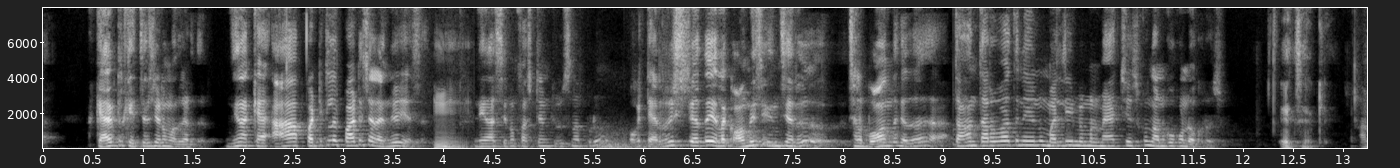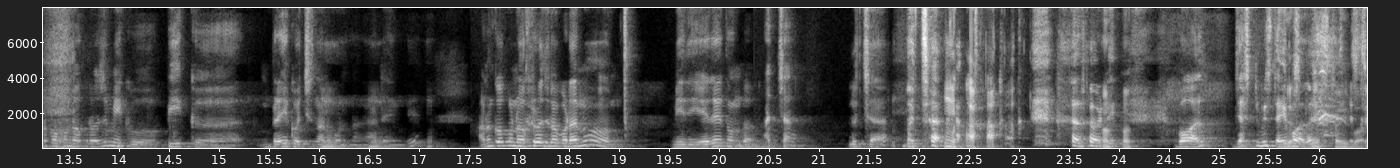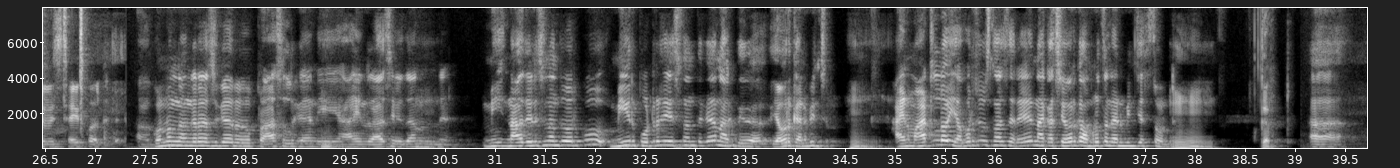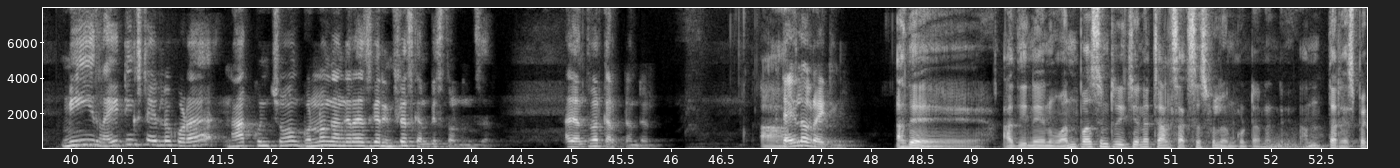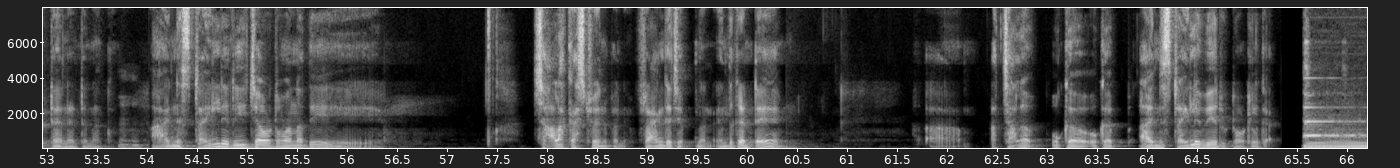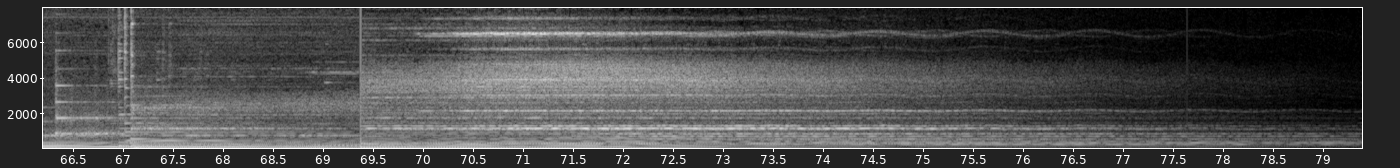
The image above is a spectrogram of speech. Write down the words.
క్యారెక్టర్ కెచ్చలు చేయడం మొదలెడతారు. నేను ఆ పర్టికులర్ పార్టీ చాలా ఎంజాయ్ చేశాను నేను ఆ సినిమా ఫస్ట్ టైం చూసినప్పుడు ఒక టెర్రరిస్ట్ చేత ఇలా కామెడీ చేయించారు. చాలా బాగుంది కదా. దాని తర్వాత నేను మళ్ళీ మిమ్మల్ని మ్యాచ్ చేసుకుంది అనుకోకుండా ఒకరోజు ఎగ్జాక్ట్లీ. అనుకోకుండా ఒక రోజు మీకు పీక్ బ్రేక్ వచ్చింది అనుకుంటున్నాను ఆ. టైంకి. అనుకోకుండా ఒక రోజులో కూడాను మీది ఏదైతే ఉందో అచ్చా లుచ్చా బచ్చా అదొకటి. బాల్ జస్ట్ మిస్ అయిపోవాలి. జస్ట్ మిస్ అయిపోవాలి గుండం గంగరాజు గారు ప్రాసలు కానీ ఆయన రాసే విధానం మీ నాకు తెలిసినంత వరకు మీరు పొట్ర చేసినంతగా నాకు ఎవరు కనిపించరు. ఆయన మాటల్లో ఎవరు చూసినా సరే నాకు ఆ చివరికి అమృతం కనిపించేస్తూ ఉంటుంది. కరెక్ట్ ఆ, మీ రైటింగ్ స్టైల్లో కూడా నాకు కొంచెం గున్నం గంగరాజ్ గారి ఇన్ఫ్లుయెన్స్ కనిపిస్తుంటుంది సార్. అది ఎంతవరకు కరెక్ట్ అంటారు? డైలాగ్ రైటింగ్ అదే అది నేను వన్ పర్సెంట్ రీచ్ అయినా చాలా సక్సెస్ఫుల్ అనుకుంటానండి. అంత రెస్పెక్ట్ అయినట్టే నాకు. ఆయన స్టైల్ని రీచ్ అవ్వటం అన్నది చాలా కష్టమైన పని ఫ్రాంక్గా చెప్తున్నాను. ఎందుకంటే చాలా ఒక ఒక ఆయన స్టైలే వేరు టోటల్గా.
